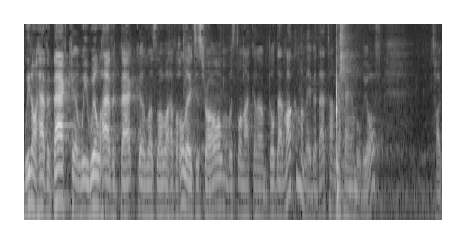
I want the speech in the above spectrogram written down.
we don't have it back. Uh, we will have it back. Uh, we'll have the whole Eretz Yisrael. We're still not going to build that and maybe at that time the Cherem will be off. It's hard,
